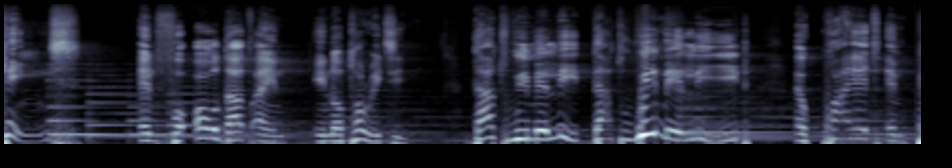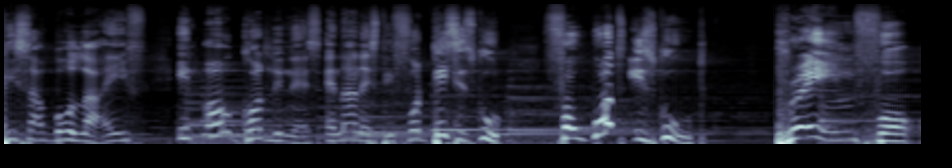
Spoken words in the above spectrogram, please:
kings, and for all that are in, in authority, that we may lead, that we may lead a quiet and peaceable life in all godliness and honesty. For this is good. For what is good? Praying for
